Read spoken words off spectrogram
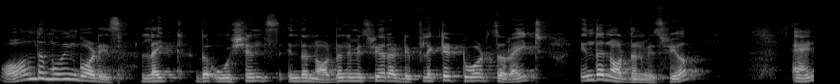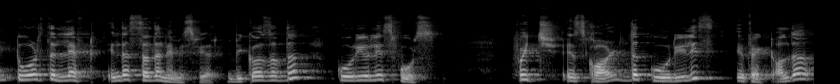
all the moving bodies like the oceans in the northern hemisphere are deflected towards the right in the northern hemisphere and towards the left in the southern hemisphere because of the Coriolis force which is called the Coriolis effect or the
